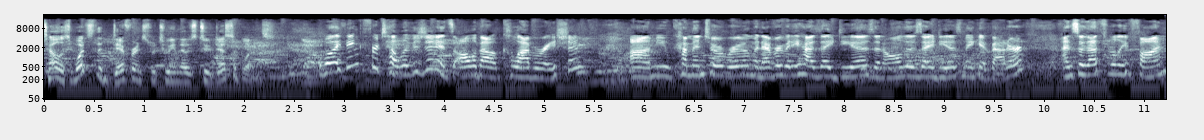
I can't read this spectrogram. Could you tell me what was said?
Tell us, what's the difference between those two disciplines? Well, I think for television, it's all about collaboration. Um, you come into a room and everybody has ideas, and all those ideas make it better. And so that's really fun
